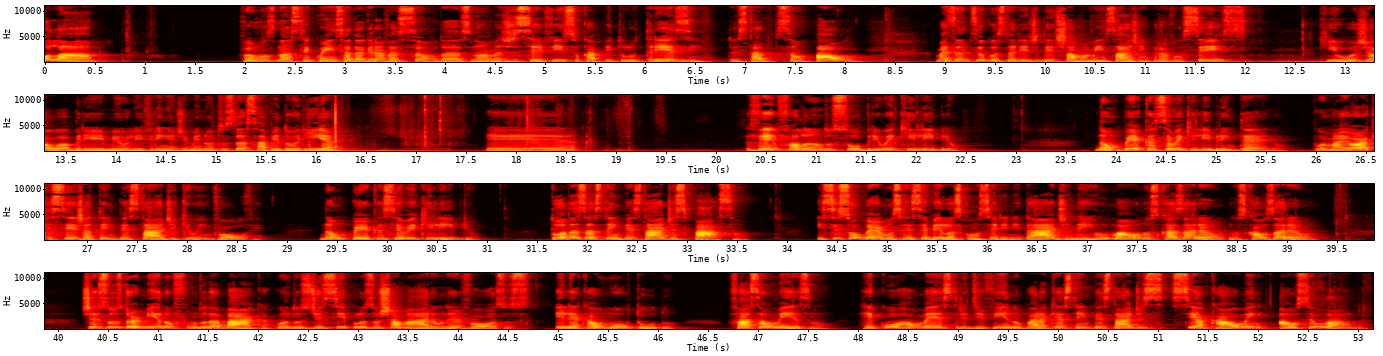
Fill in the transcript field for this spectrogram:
Olá! Vamos na sequência da gravação das normas de serviço, capítulo 13 do Estado de São Paulo. Mas antes eu gostaria de deixar uma mensagem para vocês, que hoje ao abrir meu livrinho de Minutos da Sabedoria, é, veio falando sobre o equilíbrio. Não perca seu equilíbrio interno, por maior que seja a tempestade que o envolve não perca seu equilíbrio. Todas as tempestades passam, e se soubermos recebê-las com serenidade, nenhum mal nos causarão, nos causarão. Jesus dormia no fundo da barca quando os discípulos o chamaram nervosos. Ele acalmou tudo. Faça o mesmo. Recorra ao Mestre Divino para que as tempestades se acalmem ao seu lado.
